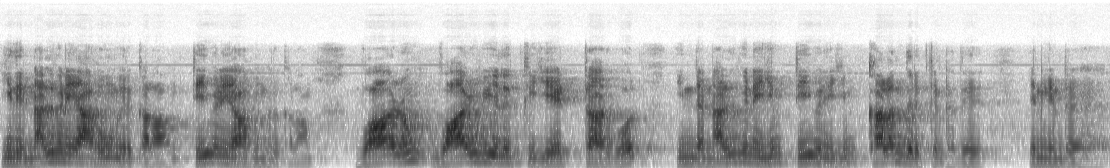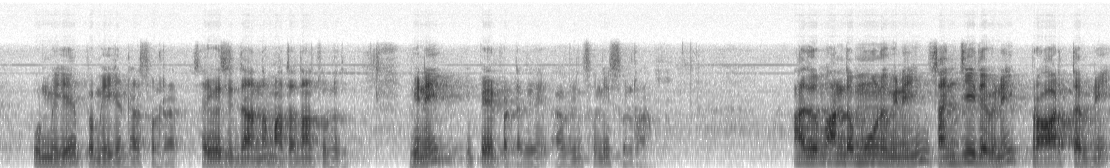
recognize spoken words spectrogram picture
இது நல்வினையாகவும் இருக்கலாம் தீவினையாகவும் இருக்கலாம். வாழும் வாழ்வியலுக்கு ஏற்றாற்போல் இந்த நல்வினையும் தீவினையும் கலந்திருக்கின்றது என்கின்ற உண்மையை இப்போ மெய்கண்டார் சொல்கிறார் சைவ சித்தாந்தம் அதை தான் சொல்லுது. வினை இப்பேற்பட்டது அப்படின்னு சொல்லி சொல்கிறாங்க அது அந்த மூணு வினையும் சஞ்சீத வினை பிரார்த்த வினை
